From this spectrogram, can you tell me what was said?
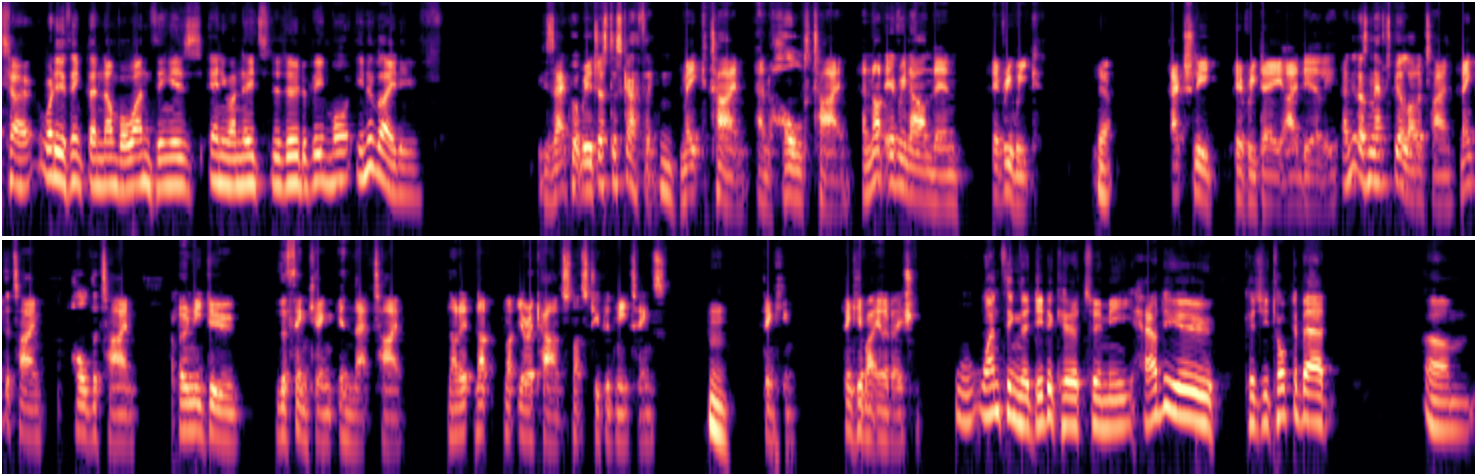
so, what do you think the number one thing is anyone needs to do to be more innovative? Exactly what we were just discussing. Hmm. Make time and hold time. And not every now and then, every week. Yeah. Actually, every day, ideally. And it doesn't have to be a lot of time. Make the time, hold the time, only do the thinking in that time. Not it, not not your accounts, not stupid meetings. Hmm. Thinking, thinking about innovation. One thing that did occur to me: how do you? Because you talked about um,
